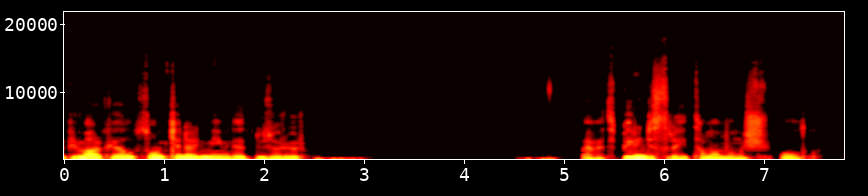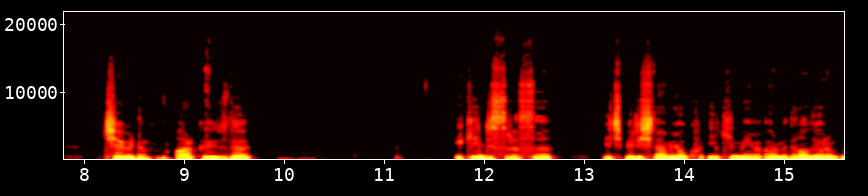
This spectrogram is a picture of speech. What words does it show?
İpimi arkaya alıp son kenar ilmeğimi de düz örüyorum. Evet birinci sırayı tamamlamış olduk. Çevirdim. Arka yüzde ikinci sırası hiçbir işlem yok. İlk ilmeğimi örmeden alıyorum.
